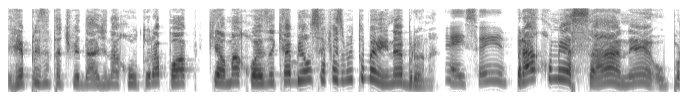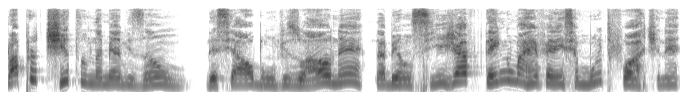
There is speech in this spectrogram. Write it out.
representatividade na cultura pop, que é uma coisa que a Beyoncé faz muito bem, né, Bruna? É isso aí. Para começar, né, o próprio título, na minha visão, desse álbum visual, né, da Beyoncé, já tem uma referência muito forte, né?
